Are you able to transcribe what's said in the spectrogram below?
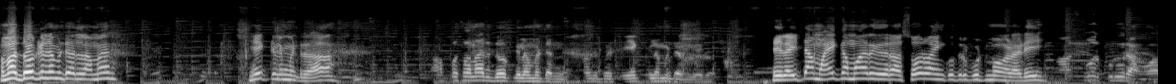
அம்மா தோ கிலோமீட்டர் இல்லாம ஏ கிலோமீட்டரா அப்ப சொன்னாரு தோ கிலோமீட்டர்னு கொஞ்சம் போயிட்டு ஏ கிலோமீட்டர் ஏய் லைட்டா மயக்கமா இருக்குதுடா. சோறு வாங்கி குடுத்துட்டு கூட்டு போங்கடா டேய். சோறு குடுக்குறாங்க வா.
